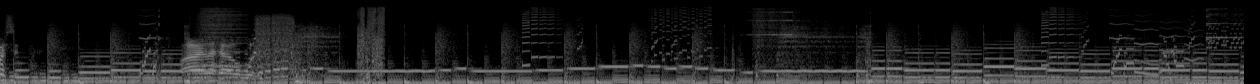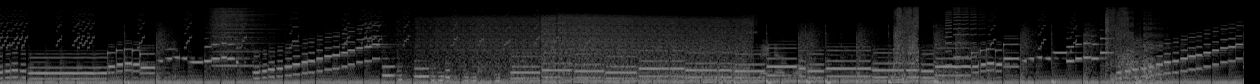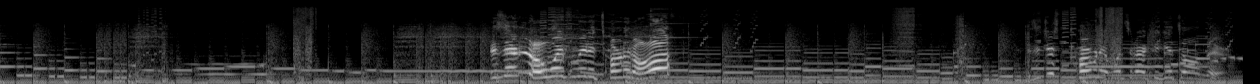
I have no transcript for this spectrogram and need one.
Of no way for me to turn it off? Is it just permanent once it actually gets on there?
